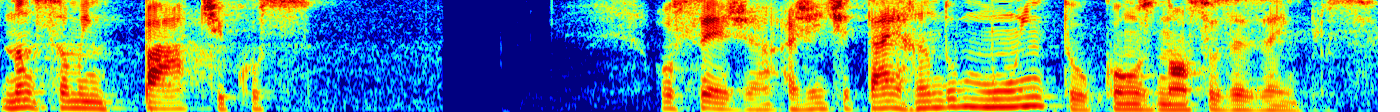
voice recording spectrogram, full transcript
não são empáticos. Ou seja, a gente está errando muito com os nossos exemplos.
